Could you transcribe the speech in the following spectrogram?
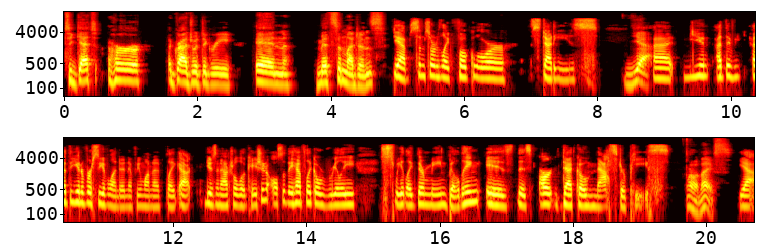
to get her a graduate degree in myths and legends. Yeah, some sort of like folklore studies Yeah. at un- at the at the University of London if we want to like act, use an actual location. Also, they have like a really sweet like their main building is this Art Deco masterpiece. Oh, nice. Yeah.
